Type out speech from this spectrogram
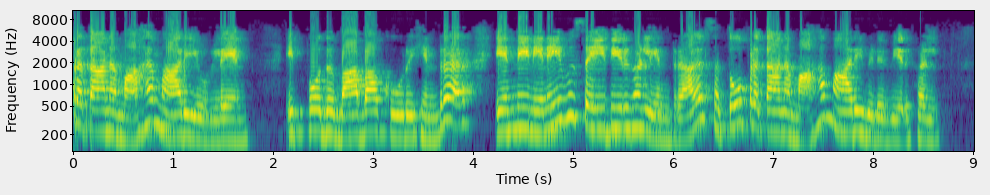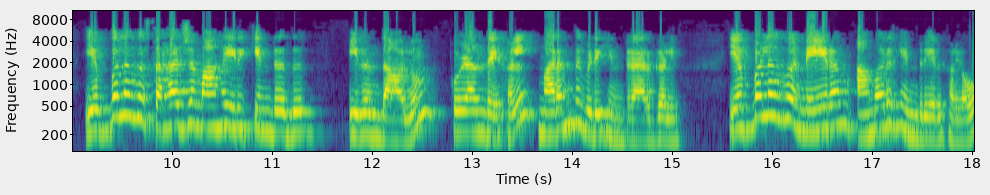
பிரதானமாக மாறியுள்ளேன். இப்போது பாபா கூறுகின்றார் என்னை நினைவு செய்தீர்கள் என்றால் சத்தோ பிரதானமாக மாறிவிடுவீர்கள். எவ்வளவு சகஜமாக இருக்கின்றது? இருந்தாலும் குழந்தைகள் மறந்து விடுகின்றார்கள். எவ்வளவு நேரம் அமருகின்றீர்களோ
